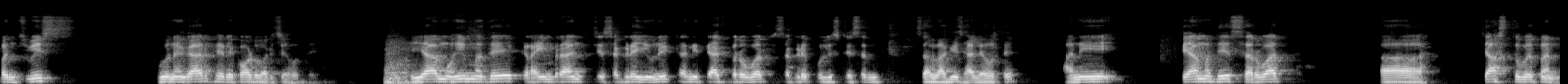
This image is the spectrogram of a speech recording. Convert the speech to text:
पंचवीस गुन्हेगार हे रेकॉर्डवरचे होते. या मोहीममध्ये क्राईम ब्रांचचे सगळे युनिट आणि त्याचबरोबर सगळे पोलीस स्टेशन सहभागी झाले होते. आणि त्यामध्ये सर्वात जास्त वेपन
